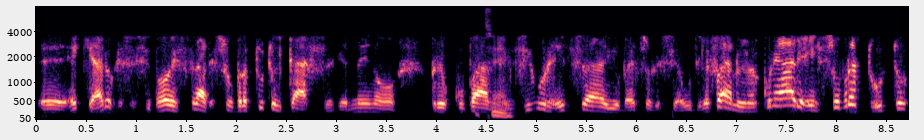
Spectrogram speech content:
eh, è chiaro che se si può estrarre soprattutto il gas che è meno preoccupante sì. in sicurezza, io penso che sia utile farlo alcune aree e soprattutto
